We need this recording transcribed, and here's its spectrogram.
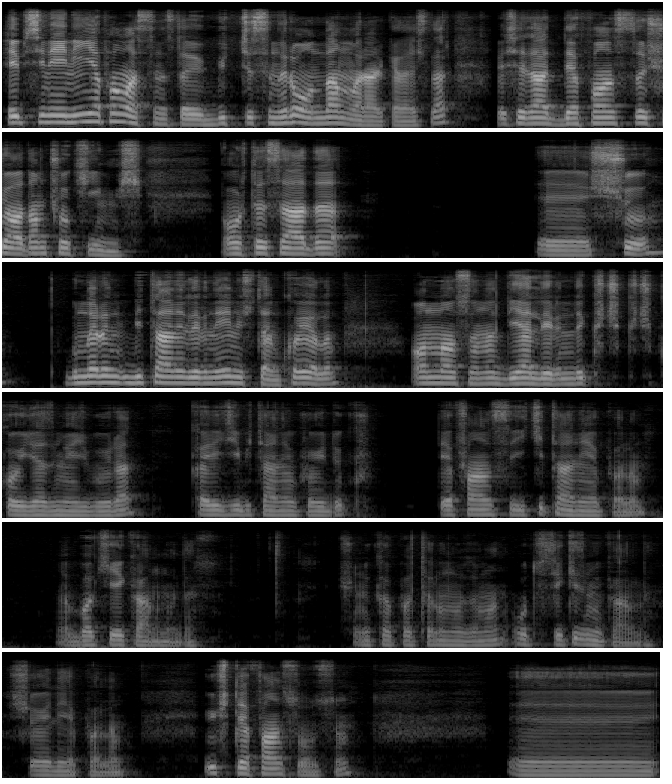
Hepsini en iyi yapamazsınız tabii. Bütçe sınırı ondan var arkadaşlar. Mesela defansta şu adam çok iyiymiş. Orta sahada e, şu. Bunların bir tanelerini en üstten koyalım. Ondan sonra diğerlerini de küçük küçük koyacağız mecburen. Kaleci bir tane koyduk. Defansı iki tane yapalım. Bakiye kalmadı. Şunu kapatalım o zaman. 38 mi kaldı? Şöyle yapalım. 3 defans olsun. Ee,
